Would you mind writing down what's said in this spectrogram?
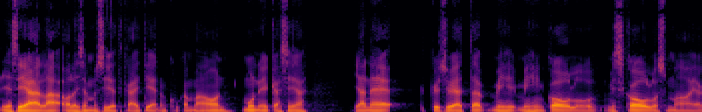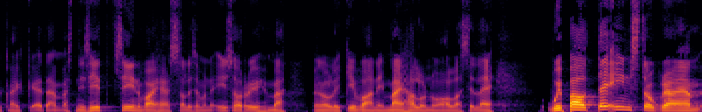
ja siellä oli semmoisia, jotka ei tiennyt, kuka mä oon, mun ikäisiä, ja ne kysyi, että mi- mihin kouluun, missä koulussa mä oon ja kaikkea tämmöistä. Niin siitä, siinä vaiheessa oli semmoinen iso ryhmä, meillä oli kiva, niin mä en halunnut olla silleen, whip out the Instagram,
